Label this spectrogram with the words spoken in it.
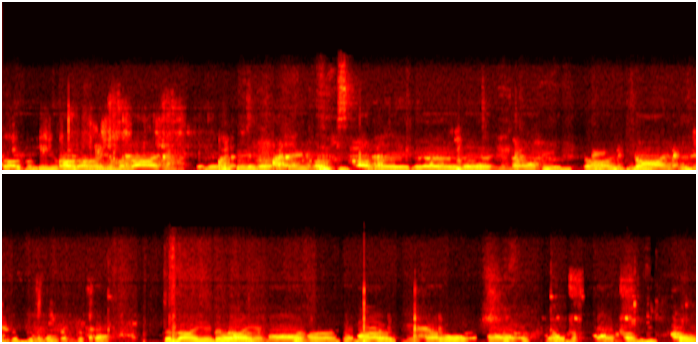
Suddenly the lion uh, came up with, uh, you know, being kind with, with Androcles. The lion was the one who held his paw and took the thorn from his paw.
